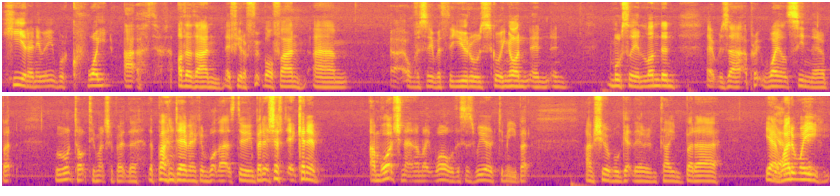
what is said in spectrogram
here anyway we're quite at, other than if you're a football fan, um, uh, obviously with the Euros going on in, in mostly in London, it was a, a pretty wild scene there, but we won't talk too much about the, the pandemic and what that's doing. But it's just it kind of I'm watching it and I'm like, whoa, this is weird to me. But I'm sure we'll get there in time. But uh, yeah, Yeah, why don't we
